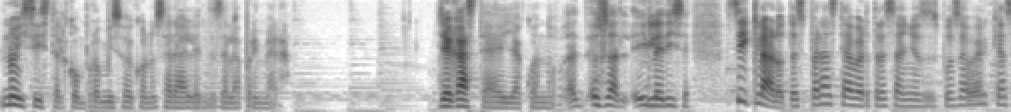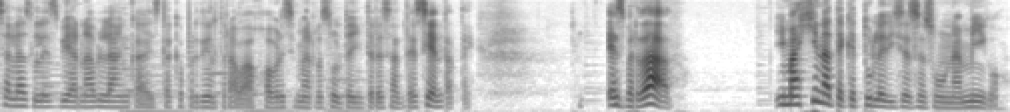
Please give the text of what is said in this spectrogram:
No hiciste el compromiso de conocer a Ellen desde la primera llegaste a ella cuando. Eh, o sea, y le dice: Sí, claro, te esperaste a ver tres años después, a ver qué hace la lesbiana blanca, esta que perdió el trabajo, a ver si me resulta interesante. Siéntate. Es verdad. Imagínate que tú le dices eso a un amigo,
